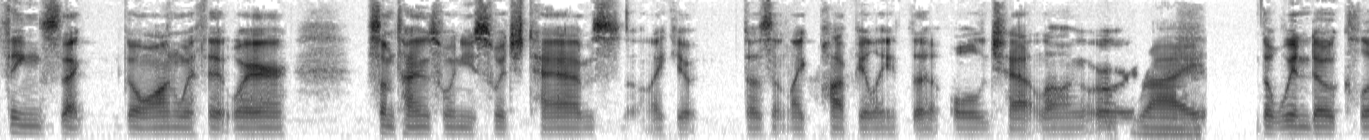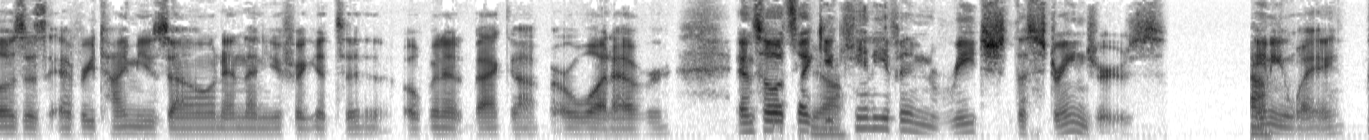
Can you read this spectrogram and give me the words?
things that go on with it where sometimes when you switch tabs, like it doesn't like populate the old chat log or Right. the window closes every time you zone and then you forget to open it back up or whatever. And so it's like you can't even reach the strangers Yeah. anyway.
